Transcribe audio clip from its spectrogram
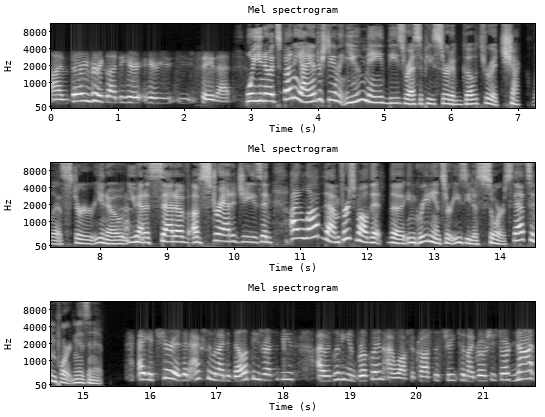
I'm very, very glad to hear hear you, you, say that. Well, you know, it's funny. I understand that you made these recipes sort of go through a checklist, or you know, you had a set of of strategies, and I love them. First of all, that the ingredients are easy to source. That's important, isn't it? It sure is. And actually, when I developed these recipes, I was living in Brooklyn. I walked across the street to my grocery store, not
